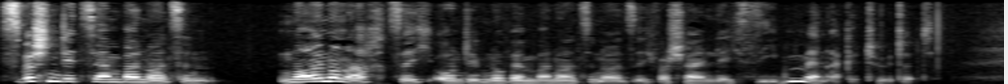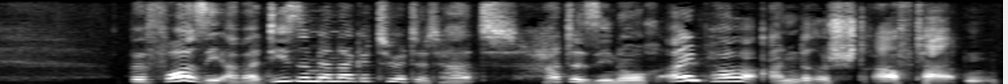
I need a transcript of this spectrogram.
zwischen Dezember 1989 und dem November 1990 wahrscheinlich sieben Männer getötet. Bevor sie aber diese Männer getötet hat, hatte sie noch ein paar andere Straftaten.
